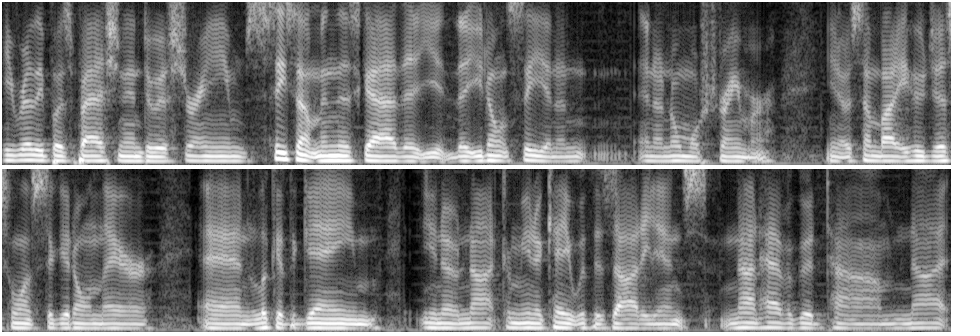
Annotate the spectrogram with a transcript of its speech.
He really puts passion into his streams. See something in this guy that you that you don't see in a in a normal streamer. You know, somebody who just wants to get on there and look at the game. You know, not communicate with his audience, not have a good time, not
